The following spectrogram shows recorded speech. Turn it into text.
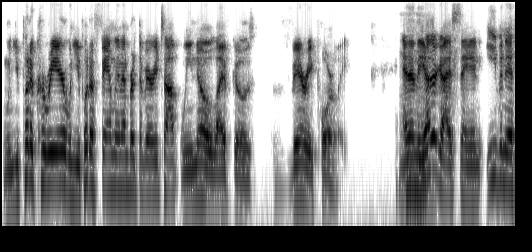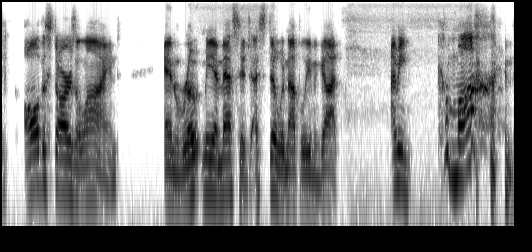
When you put a career, when you put a family member at the very top, we know life goes very poorly. And mm-hmm. then the mm-hmm. other guy's saying, even if all the stars aligned and wrote me a message, I still would not believe in God. I mean, come on.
